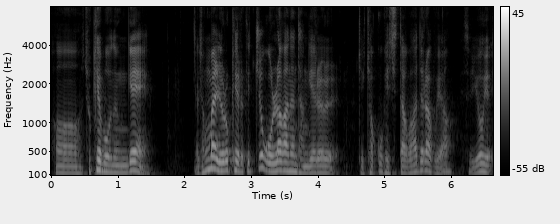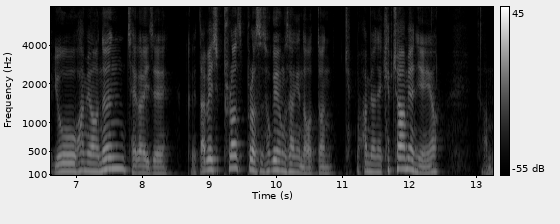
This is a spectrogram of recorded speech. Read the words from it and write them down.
어 좋게 보는 게 정말 이렇게 이렇게 쭉 올라가는 단계를 겪고 계시다고 하더라고요. 그래서 요, 요 화면은 제가 이제 그 따베시 플러스 플러스 소개 영상에 넣었던 캡, 화면의 캡처 화면이에요. 아마,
